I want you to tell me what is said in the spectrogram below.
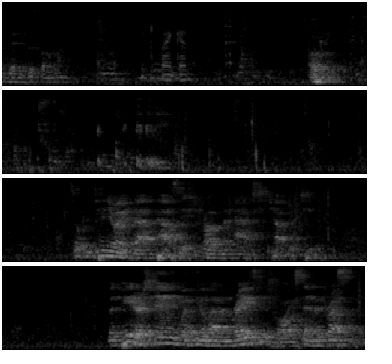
And then is this on? I think you might get it. Okay. So continuing that passage from Acts chapter 2. But Peter, standing with the eleven, raised his voice and addressed them.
